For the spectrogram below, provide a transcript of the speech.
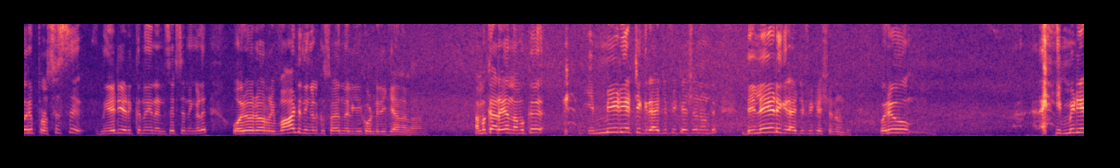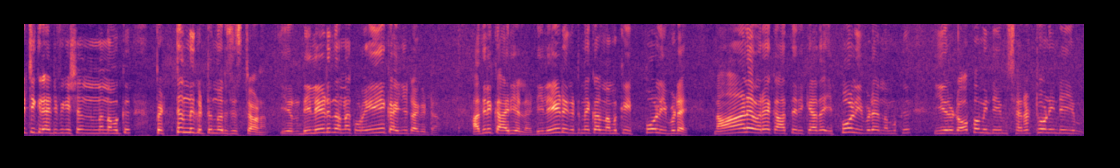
ഒരു പ്രോസസ്സ് നേടിയെടുക്കുന്നതിനനുസരിച്ച് നിങ്ങൾ ഓരോരോ റിവാർഡ് നിങ്ങൾക്ക് സ്വയം നൽകിക്കൊണ്ടിരിക്കുക എന്നുള്ളതാണ്. നമുക്കറിയാം നമുക്ക് ഇമ്മീഡിയറ്റ് ഗ്രാറ്റിഫിക്കേഷൻ ഉണ്ട് ഡിലേഡ് ഗ്രാറ്റിഫിക്കേഷൻ ഉണ്ട്. ഒരു ഇമ്മീഡിയറ്റ് ഗ്രാറ്റിഫിക്കേഷൻ എന്ന് പറഞ്ഞാൽ നമുക്ക് പെട്ടെന്ന് കിട്ടുന്ന ഒരു സിസ്റ്റമാണ് ഈ ഡിലേഡ് എന്ന് പറഞ്ഞാൽ കുറേ കഴിഞ്ഞിട്ടാണ് കിട്ടുക. അതിൽ കാര്യമല്ല. ഡിലേഡ് കിട്ടുന്നേക്കാൾ നമുക്ക് ഇപ്പോൾ ഇവിടെ നാളെ വരെ കാത്തിരിക്കാതെ ഇപ്പോൾ ഇവിടെ നമുക്ക് ഈ ഒരു ഡോപ്പമിന്റെയും സെറട്ടോണിന്റെയും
